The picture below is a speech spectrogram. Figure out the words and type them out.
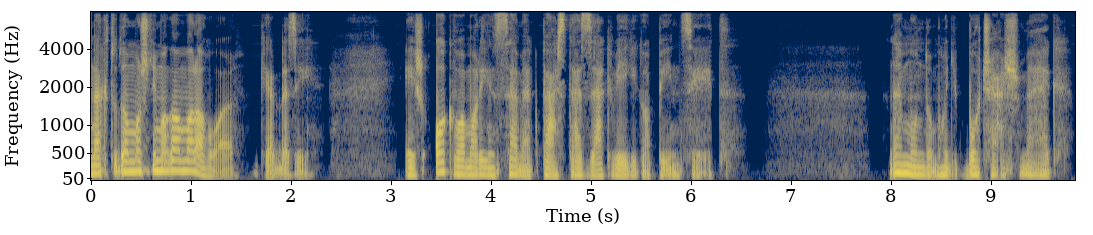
Meg tudom mosni magam valahol? kérdezi. És akvamarin szemek pásztázzák végig a pincét. Nem mondom, hogy bocsáss meg.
